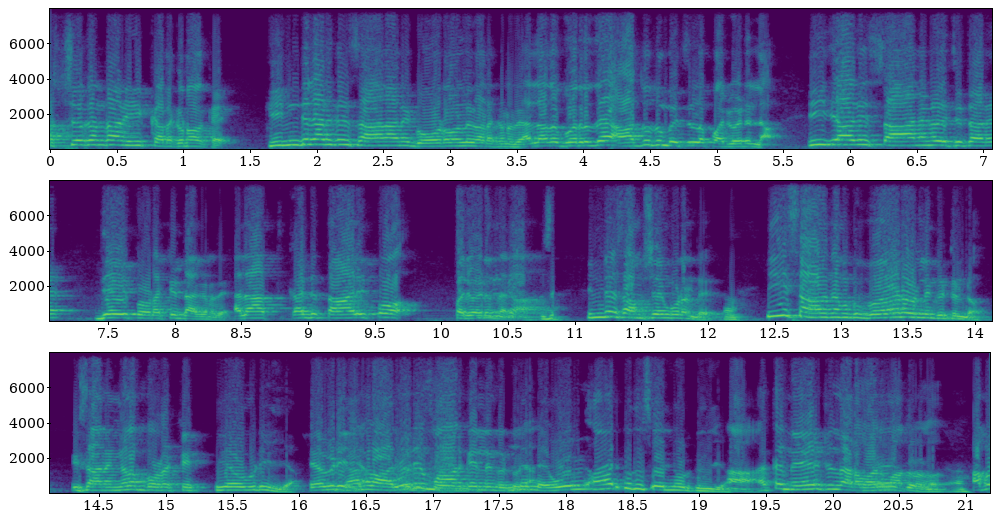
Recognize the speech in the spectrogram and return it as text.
അശ്വഗന്ധാണ് ഈ കിടക്കണമൊക്കെ കിൻഡൽ കണക്കിന് സാധനമാണ് ഗോഡൌണിൽ കിടക്കുന്നത് അല്ലാതെ വെറുതെ അതൊന്നും വെച്ചുള്ള പരിപാടിയല്ല. ഈ ജാതി സാധനങ്ങൾ വെച്ചിട്ടാണ് ഇതേ പ്രൊഡക്റ്റ് ഉണ്ടാക്കുന്നത്. അല്ല കണ്ട് താളിപ്പോ പരിപാടി ഒന്നല്ല ഇതിന്റെ സംശയം കൂടെ ഉണ്ട്. ഈ സാധനം നമുക്ക് വേറെ എവിടെയും കിട്ടുന്നുണ്ടോ? ഈ സാധനങ്ങളെ പ്രൊഡക്റ്റ് എവിടെയില്ല ഇല്ല എവിടെ ഒരു മാർക്കറ്റിലും കിട്ടില്ല ആർക്കും ഇത് സെയിലിന് കൊടുക്കുന്നില്ല. ആ അതൊക്കെ നേരിട്ടുള്ള ഇടപാട് മാത്രമുള്ളൂ. അപ്പൊ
